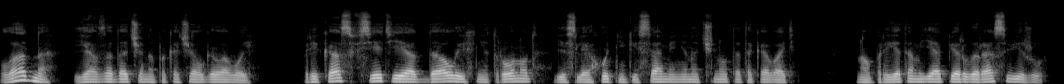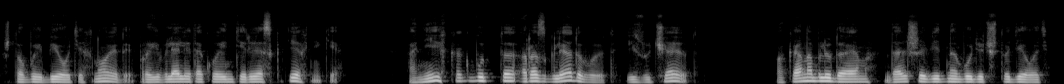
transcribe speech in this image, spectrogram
«Ладно», – я озадаченно покачал головой. Приказ в сеть я отдал, их не тронут, если охотники сами не начнут атаковать. Но при этом я первый раз вижу, чтобы биотехноиды проявляли такой интерес к технике. Они их как будто разглядывают, изучают. Пока наблюдаем, дальше видно будет, что делать.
